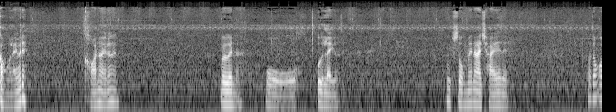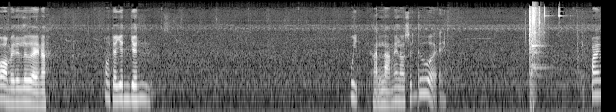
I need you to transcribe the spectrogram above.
กล่องอะไรวะเนี่ย ขอหน่อยแล้วกันปืนอะ โอ้ปืนอะไรกันรูปทรงไม่น่าใช้เลยเราต้องอ้อมไปเรื่อยๆนะ ต้องใจเย็นๆ อุ้ย หันหลังให้เราซะด้วย ปัง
